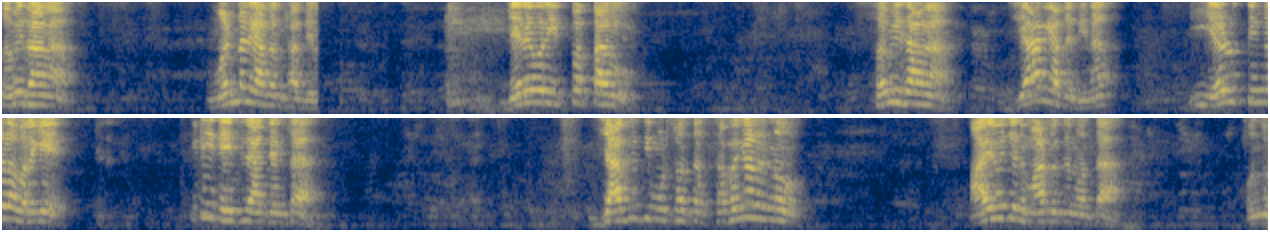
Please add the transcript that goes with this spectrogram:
ಸಂವಿಧಾನ ಮಂಡನೆ ಆದಂತಹ ದಿನ. ಜನವರಿ ಇಪ್ಪತ್ತಾರು ಸಂವಿಧಾನ ಜಾರಿಯಾದ ದಿನ ಈ ಎರಡು ತಿಂಗಳವರೆಗೆ ಇಡೀ ದೇಶದಾದ್ಯಂತ ಜಾಗೃತಿ ಮೂಡಿಸುವಂತ ಸಭೆಗಳನ್ನು ಆಯೋಜನೆ ಮಾಡಬೇಕನ್ನುವಂತ ಒಂದು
